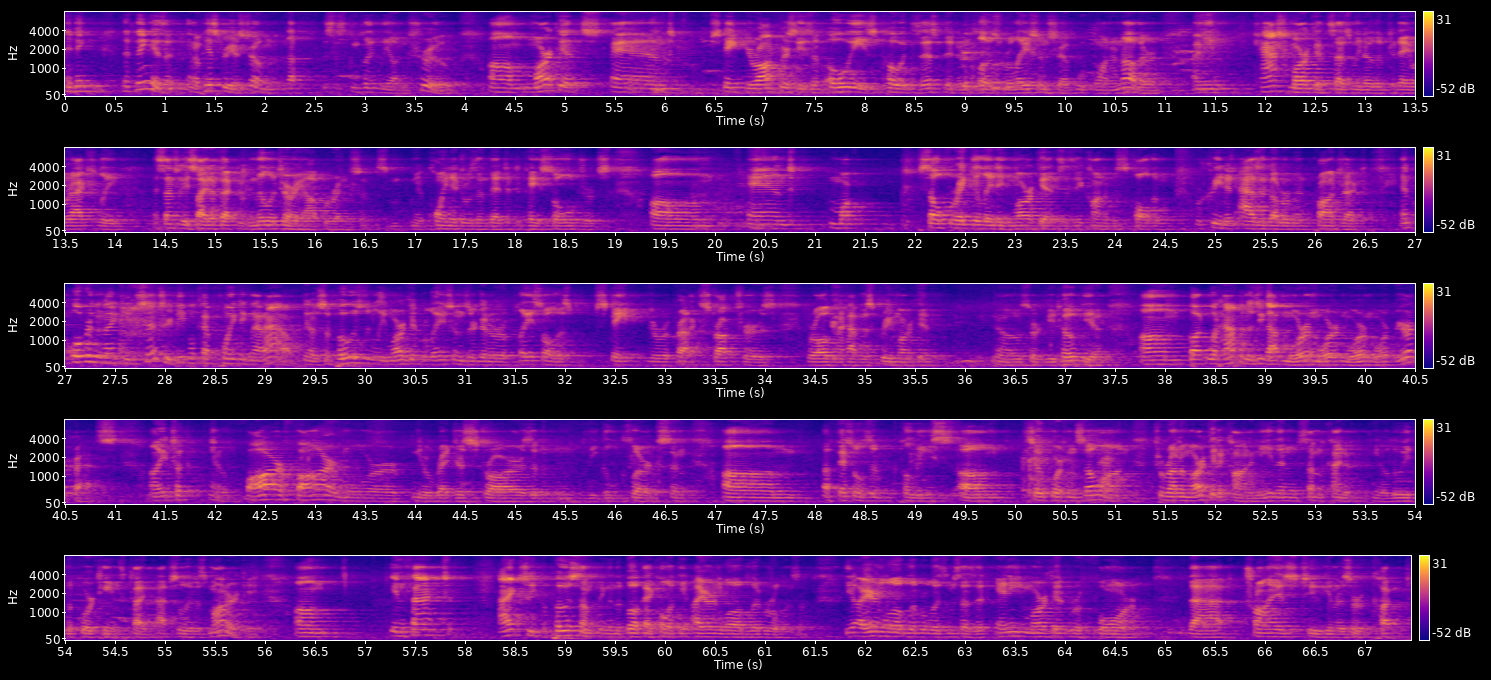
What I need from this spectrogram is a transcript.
I think the thing is that, you know, history has shown that this is completely untrue. Um, markets and state bureaucracies have always coexisted in close relationship with one another. I mean, cash markets, as we know them today, were actually essentially a side effect of military operations. You know, coinage was invented to pay soldiers. Um, and self-regulating markets, as the economists call them, were created as a government project. And over the 19th century, people kept pointing that out. You know, supposedly market relations are going to replace all this state bureaucratic structures. We're all going to have this free market you know, sort of utopia. Um, but what happened is you got more and more and more and more bureaucrats. Uh, it took, you know, far, far more, you know, registrars and legal clerks and um, officials of police, um, so forth and so on, to run a market economy than some kind of, you know, Louis XIV type absolutist monarchy. Um, in fact, I actually propose something in the book, I call it the iron law of liberalism. The iron law of liberalism says that any market reform that tries to, you know, sort of cut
